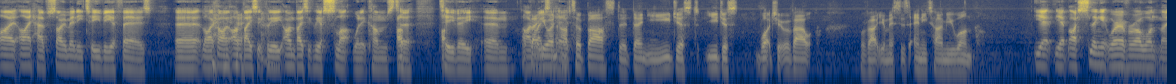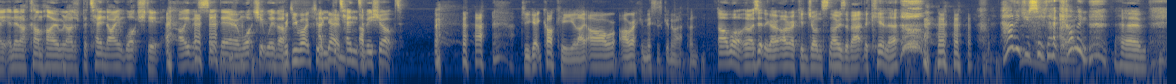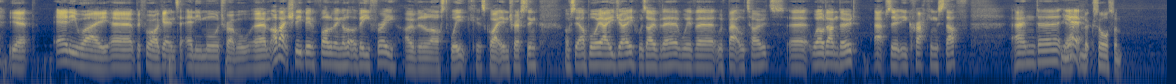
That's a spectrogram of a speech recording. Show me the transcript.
I, I have so many TV affairs. Uh, like I, am basically, I'm basically a slut when it comes to I, TV. Um, I, I bet you're an utter bastard, don't you? You just, you just watch it without, without your missus anytime you want. Yep, yep. I sling it wherever I want, mate, and then I come home and I just pretend I ain't watched it. I even sit there and watch it with her. Would you watch it and again? pretend to be shocked? Do you get cocky? You're like, oh, I reckon this is going to happen. Oh, what? I sit there go, I reckon Jon Snow's about the killer. How did you see that coming? Um, yeah. Anyway, uh, before I get into any more trouble, um, I've actually been following a lot of E3 over the last week. It's quite interesting. Obviously, our boy AJ was over there with uh, with Battletoads. Uh, well done, dude! Absolutely cracking stuff. And uh, yeah, yeah, looks awesome.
